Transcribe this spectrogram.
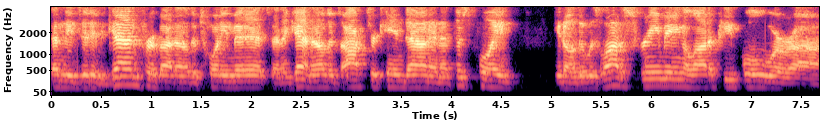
then they did it again for about another 20 minutes. And again, another doctor came down. And at this point, you know, there was a lot of screaming. A lot of people were uh,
